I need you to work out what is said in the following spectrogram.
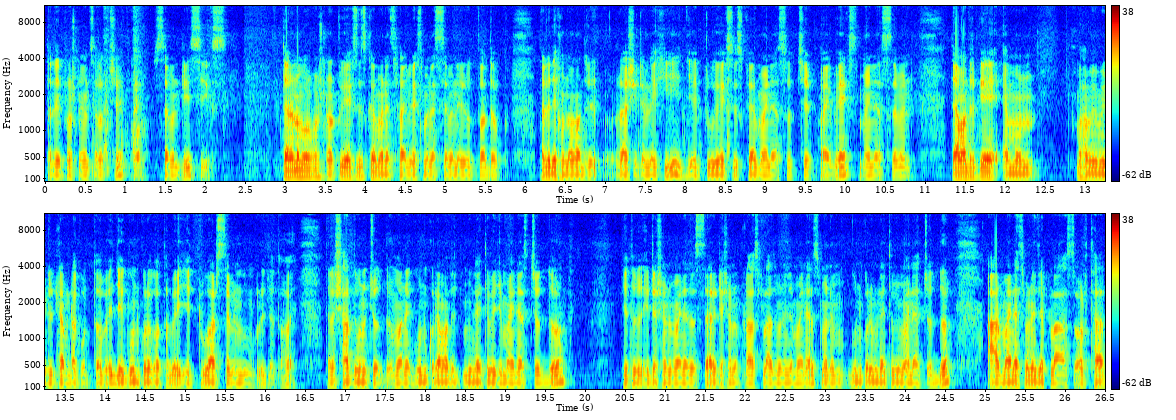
তাহলে এই প্রশ্নের অ্যান্সার হচ্ছে ক সেভেন্টি সিক্স তেরো নম্বর প্রশ্ন two x square minus five x minus সেভেনের উৎপাদক। তাহলে দেখুন আমাদের রাশিটা লিখি যে টু এক্স স্কোয়ার মাইনাস হচ্ছে ফাইভ এক্স মাইনাস সেভেন তো আমাদেরকে এমন ভাবে মিডল টার্মটা করতে হবে, যে গুণ করে কত হবে, এই যে টু আর সেভেন গুণ করে যত হয়, তাহলে সাত গুণ চোদ্দ মানে গুণ করে আমাদের মিলাইতে হবে যে মাইনাস চোদ্দ, যেহেতু এটার সামনে মাইনাস আসছে আর এটার সামনে প্লাস প্লাস মানে যে মাইনাস মানে গুণ করে মিলাইতে হবে মাইনাস চোদ্দ, আর মাইনাস মানে যে প্লাস অর্থাৎ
